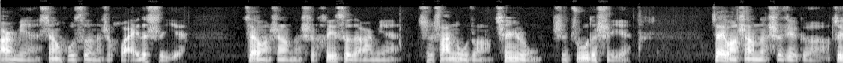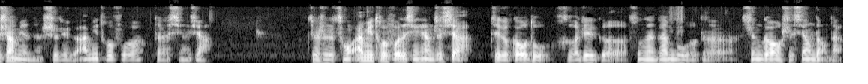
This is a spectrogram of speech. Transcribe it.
二面珊瑚色呢是怀的事业。再往上呢是黑色的二面，是发怒状，嗔容是猪的事业。再往上呢是这个最上面呢是这个阿弥陀佛的形象，就是从阿弥陀佛的形象之下，这个高度和这个松赞干布的身高是相等的，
